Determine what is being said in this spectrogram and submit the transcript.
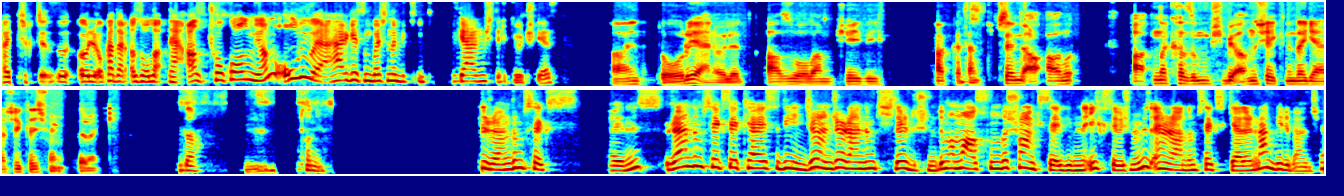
açıkçası. Öyle o kadar az olan yani az çok olmuyor ama oluyor yani. Herkesin başına bir gelmiştir iki üç kez. Aynen. Doğru yani. Öyle az olan bir şey değil. Hakikaten. Kimsenin anı, aklına kazınmış bir anı şeklinde gerçekleşmemiş demek ki. Da. Tanıyor. Random seks hikayeniz. Random seks hikayesi deyince önce random kişileri düşündüm ama aslında şu anki sevgilimle ilk sevişmemiz en random seks hikayelerinden biri bence.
